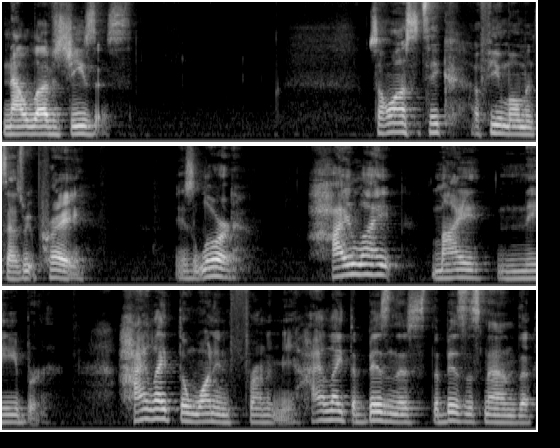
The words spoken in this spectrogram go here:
now loves Jesus so I want us to take a few moments as we pray. Is Lord, highlight my neighbor. Highlight the one in front of me. Highlight the business, the businessman, the,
